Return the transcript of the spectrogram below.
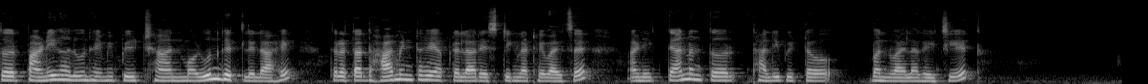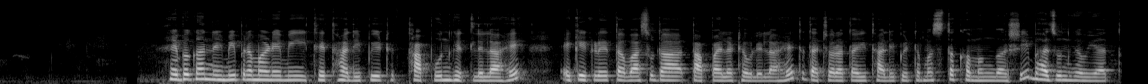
तर पाणी घालून हे मी पीठ छान मळून घेतलेलं आहे. तर आता दहा मिनटं हे आपल्याला रेस्टिंगला ठेवायचं आहे आणि त्यानंतर थालीपीठं बनवायला घ्यायची आहेत. हे बघा नेहमीप्रमाणे मी इथे थालीपीठ थापून घेतलेलं आहे. एकीकडे तवासुद्धा तापायला ठेवलेला आहे. तर त्याच्यावर आता ही थालीपीठं मस्त खमंग अशी भाजून घेऊयात.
